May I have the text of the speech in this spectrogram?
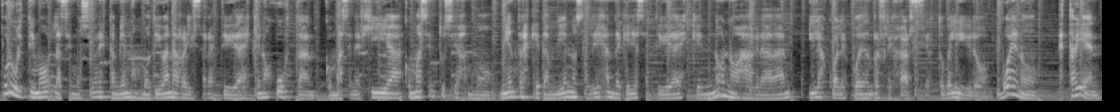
Por último, las emociones también nos motivan a realizar actividades que nos gustan, con más energía, con más entusiasmo, mientras que también nos alejan de aquellas actividades que no nos agradan y las cuales pueden reflejar cierto peligro. Bueno, está bien.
